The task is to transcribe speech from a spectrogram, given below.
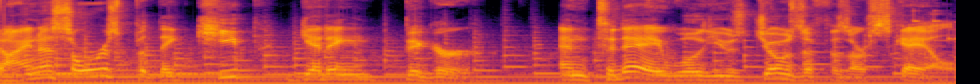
dinosaurs, but they keep getting bigger. And today we'll use Joseph as our scale.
